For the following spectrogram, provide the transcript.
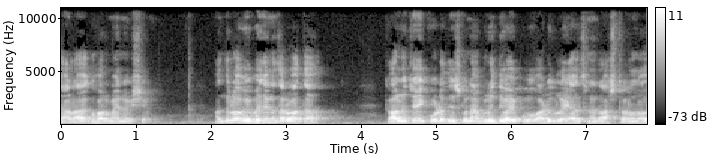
చాలా ఘోరమైన విషయం. అందులో విభజన తర్వాత కాళ్ళు చేయి కూడా తీసుకుని అభివృద్ధి వైపు అడుగులు వేయాల్సిన రాష్ట్రంలో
